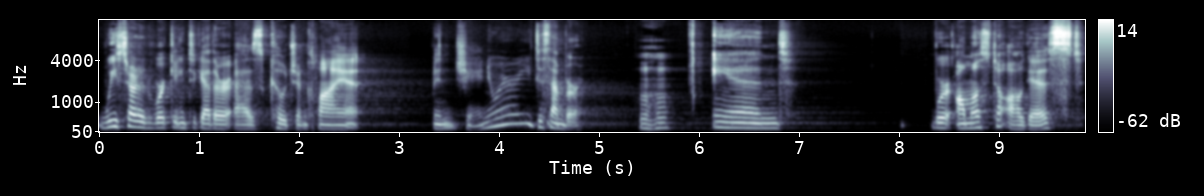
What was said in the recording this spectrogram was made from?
we started working together as coach and client in January, December. hmm And we're almost to August.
